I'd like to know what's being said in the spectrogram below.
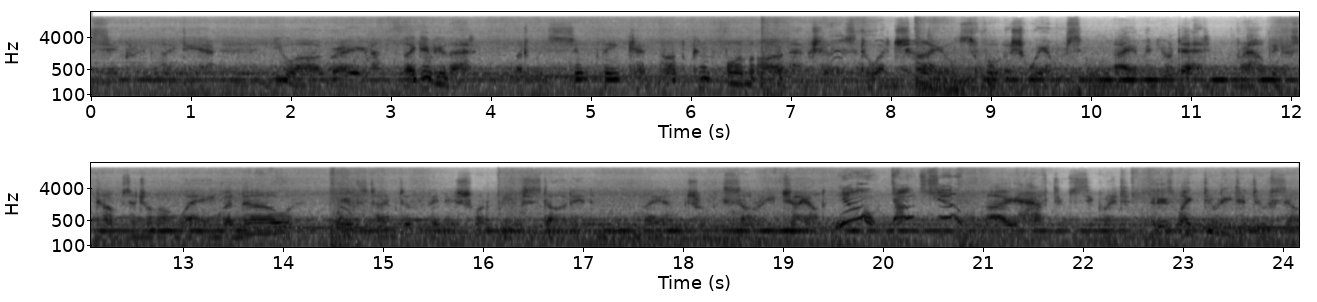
Sigrid, my dear, you are brave. I give you that. But we simply cannot conform our actions to a child's foolish whims. I am in your debt for helping us come such a long way. But now, it's time to finish what we've started. I am truly sorry, child. No! Don't shoot! I have to, Sigrid. It is my duty to do so.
